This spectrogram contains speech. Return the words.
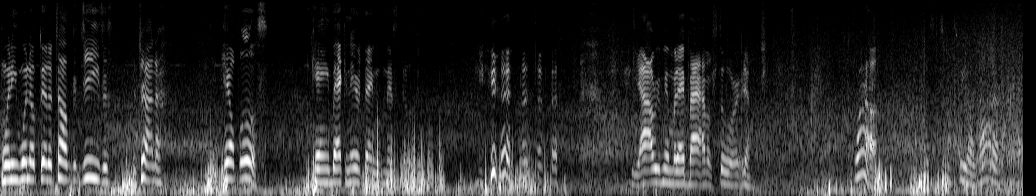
when he went up there to talk to Jesus, trying to help us, came back and everything was messed up. Y'all remember that Bible story, don't you? Wow, this must be a water.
